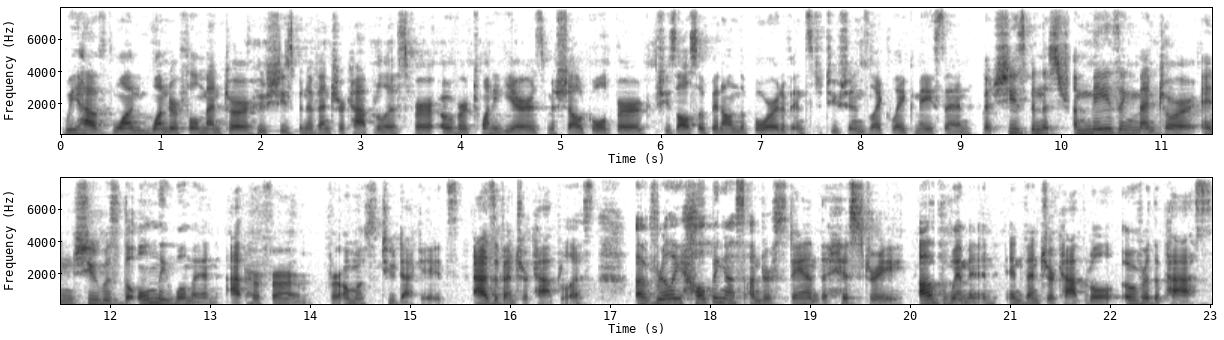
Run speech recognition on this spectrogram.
We have one wonderful mentor who she's been a venture capitalist for over 20 years, Michelle Goldberg. She's also been on the board of institutions institutions like Lake Mason. But she's been this amazing mentor, and she was the only woman at her firm for almost two decades as a venture capitalist of really helping us understand the history of women in venture capital over the past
